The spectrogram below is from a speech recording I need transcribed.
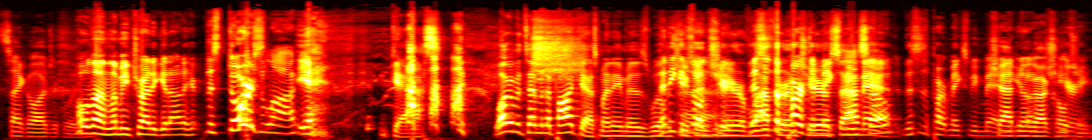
psychologically. Hold on, let me try to get out of here. This door's locked. Yeah. gas. Welcome to Ten Minute Podcast. My name is Will, Then the he Chief all Engineer cheery. of This is Laughter the and part that Cheer makes me mad. This is the part that makes me mad. Chad You get No all God cheery. Culture.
